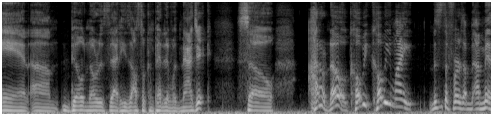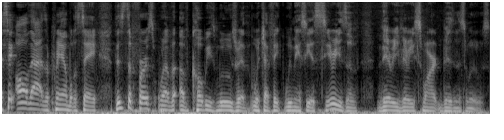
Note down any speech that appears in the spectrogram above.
and um, Bill noticed that he's also competitive with Magic, so. I don't know. Kobe Kobe might. This is the first. I'm going to say all that as a preamble to say this is the first of, of Kobe's moves, which I think we may see a series of very very smart business moves.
